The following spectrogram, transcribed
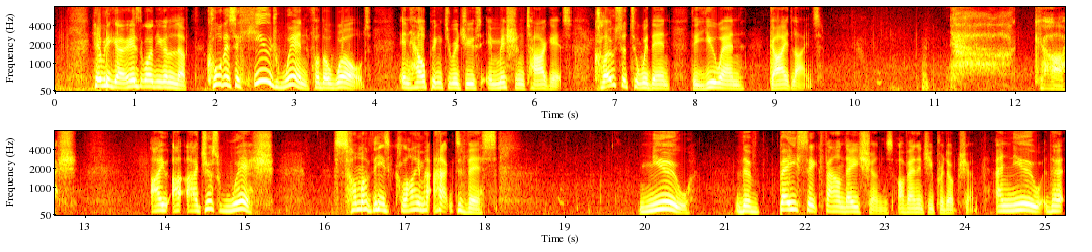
here we go, here's the one you're going to love, call this a huge win for the world in helping to reduce emission targets closer to within the UN guidelines gosh, I, I, I just wish some of these climate activists knew the basic foundations of energy production and knew that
